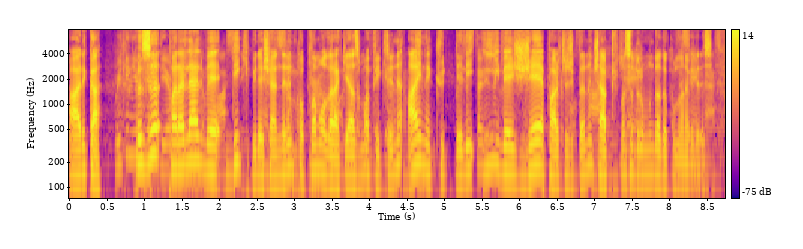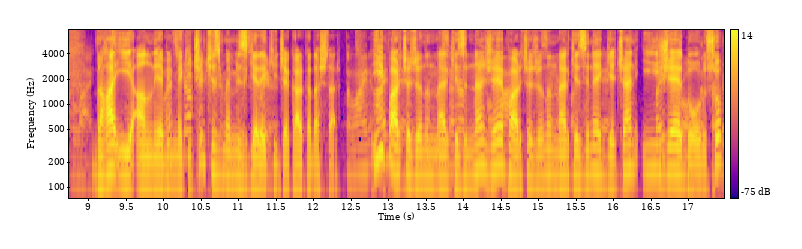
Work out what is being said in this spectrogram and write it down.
Harika. Hızı paralel ve dik bileşenlerin toplamı olarak yazma fikrini aynı kütleli I ve J parçacıklarının çarpışması durumunda da kullanabiliriz. Daha iyi anlayabilmek için çizmemiz gerekecek arkadaşlar. I parçacığının merkezinden J parçacığının merkezine geçen IJ doğrusu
